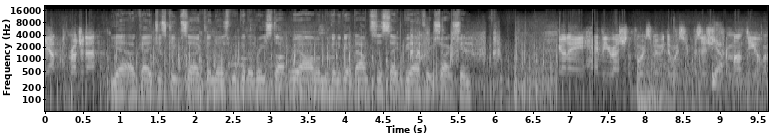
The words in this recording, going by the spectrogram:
Yep, roger that. Yeah, okay, just keep circling us. We're going to restock, rearm, and we're going to get down to St. Pierre for extraction. Got a heavy Russian force moving towards your position yep. from Monty, over.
